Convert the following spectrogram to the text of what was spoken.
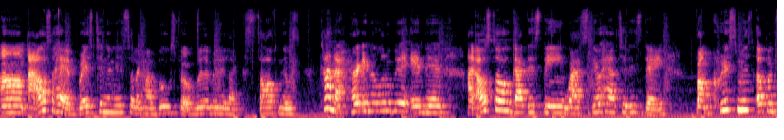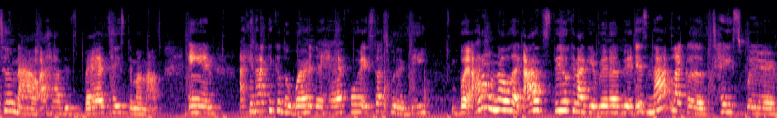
um I also had breast tenderness so like my boobs felt really really like soft and it was kind of hurting a little bit. And then I also got this thing where I still have to this day from Christmas up until now I have this bad taste in my mouth. And I cannot think of the word they had for it. It starts with a D but I don't know like I still cannot get rid of it. It's not like a taste where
